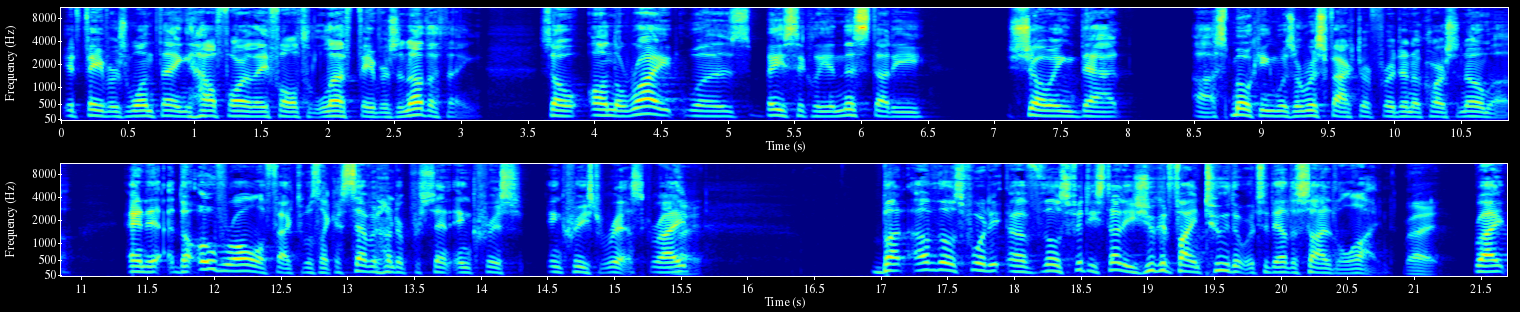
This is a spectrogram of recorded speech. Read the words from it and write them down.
it favors one thing. How far they fall to the left favors another thing. So on the right was basically in this study showing that uh, smoking was a risk factor for adenocarcinoma. And it, the overall effect was like a 700% increase, increased risk, right? But of those 40 of those 50 studies, you could find two that were to the other side of the line, Right. right?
